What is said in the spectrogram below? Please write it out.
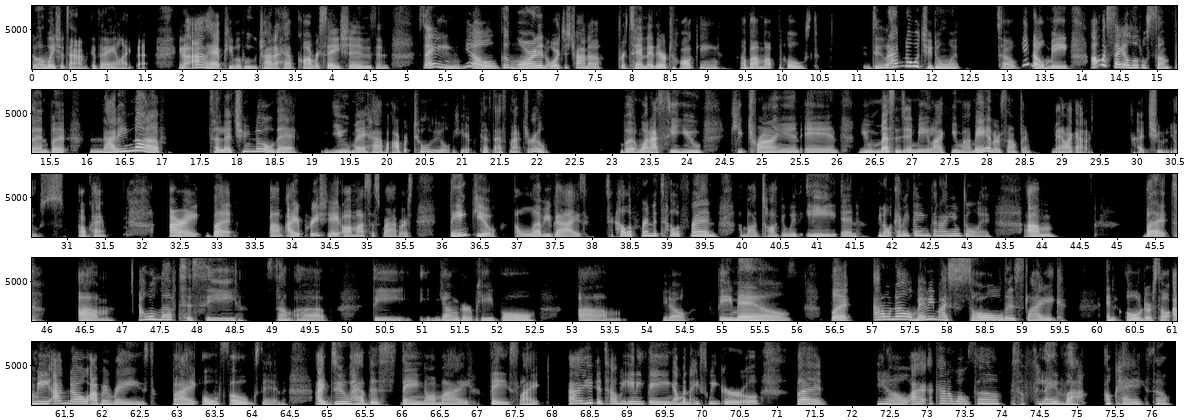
don't waste your time because it ain't like that. You know, I've had people who try to have conversations and saying, you know, good morning or just trying to pretend that they're talking about my post. Dude, I know what you're doing. So, you know me. I'm going to say a little something, but not enough to let you know that you may have an opportunity over here because that's not true. But when I see you keep trying and you messaging me like you my man or something, now I gotta cut you loose. Okay. All right. But um, I appreciate all my subscribers. Thank you. I love you guys. Tell a friend to tell a friend about talking with E and you know everything that I am doing. Um, but um, I would love to see some of the younger people, um, you know, females, but I don't know. Maybe my soul is like an older soul. I mean, I know I've been raised by old folks, and I do have this thing on my face like, ah, you can tell me anything. I'm a nice, sweet girl. but you know, I, I kind of want some some flavor. Okay, so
